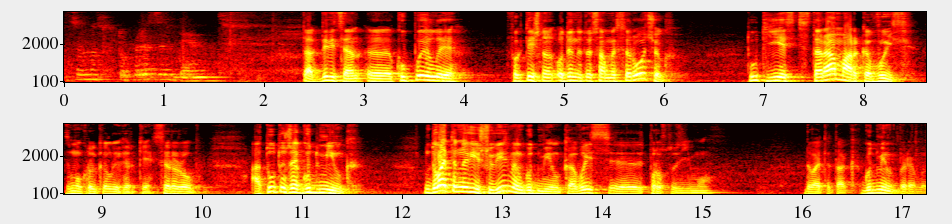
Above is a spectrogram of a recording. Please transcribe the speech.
Це у нас хто? Президент. Так, дивіться, е, купили фактично один і той самий сирочок. Тут є стара марка Вись з мокрої калигерки, сиророб. А тут уже Goodmilk. Ну, давайте новішу візьмемо Goodmilk, а Вись е, просто з'їмо. Давайте так. Goodmilk беремо.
